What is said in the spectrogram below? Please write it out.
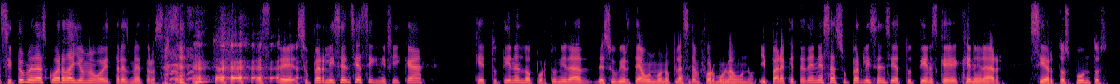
si tú me das cuerda, yo me voy tres metros. este, superlicencia significa que tú tienes la oportunidad de subirte a un monoplaza en Fórmula 1. Y para que te den esa superlicencia, tú tienes que generar ciertos puntos.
